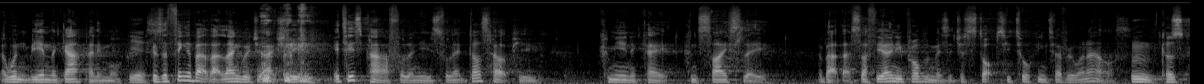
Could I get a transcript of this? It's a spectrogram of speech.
I wouldn't be in the gap anymore. Yes. Because the thing about that language, actually, it is powerful and useful, and it does help you communicate concisely about that stuff. The only problem is it just stops you talking to everyone else. Hmm, because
